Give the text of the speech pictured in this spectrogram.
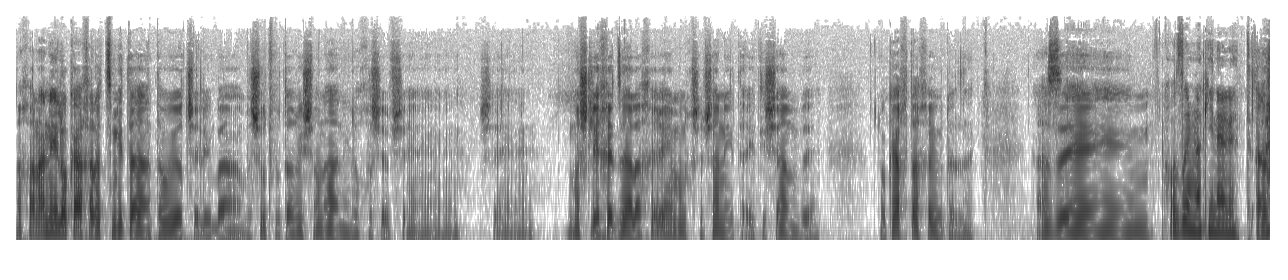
נכון, אני לוקח על עצמי את הטעויות שלי בשותפות הראשונה, אני לא חושב ש... ש... משליך את זה על אחרים, אני חושב שאני טעיתי שם ולוקח את האחריות על זה. אז, חוזרים לכנרת. אז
